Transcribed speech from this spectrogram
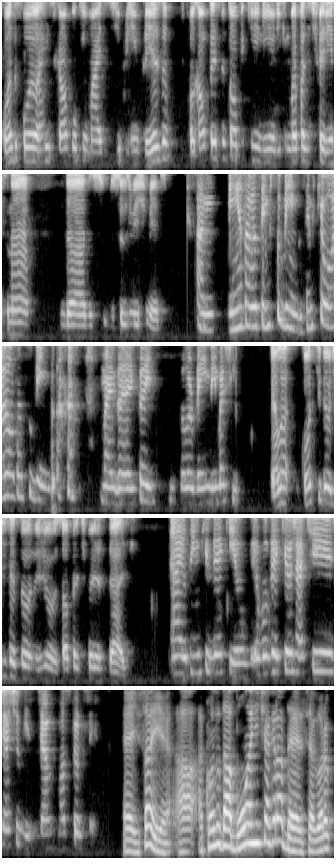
quando for arriscar um pouquinho mais esse tipo de empresa, colocar um percentual pequenininho ali que não vai fazer diferença na, da, dos, dos seus investimentos. A minha tava sempre subindo. Sempre que eu olho, ela tá subindo. Mas é isso aí. Valor bem, bem baixinho. Ela, quanto que deu de retorno, Ju? Só para de curiosidade. Ah, eu tenho que ver aqui. Eu, eu vou ver aqui, eu já te, já te aviso. Já mostro para vocês. É isso aí. A, a, quando dá bom, a gente agradece. Agora,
